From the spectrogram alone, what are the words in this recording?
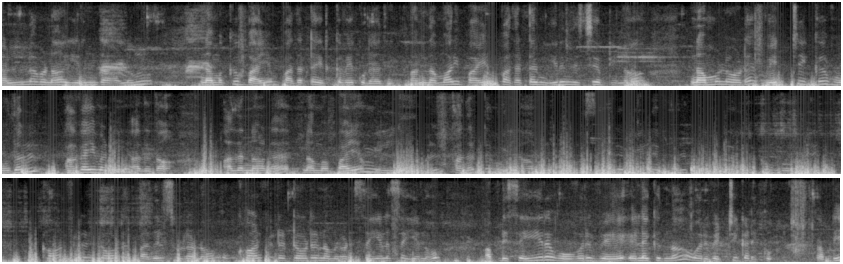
நல்லவனாக இருந்தாலும் நமக்கு பயம் பதட்டம் இருக்கவே கூடாது. அந்த மாதிரி பயம் பதட்டம் இருந்துச்சு அப்படின்னா நம்மளோட வெற்றிக்கு முதல் பகைவனை அதுதான். அதனால் நம்ம பயம் இல்லாமல் பதட்டம் இல்லாமல் நம்ம செய்கிற வேலை வந்து தெளிவாக இருக்கும்போது கான்ஃபிடென்ட்டோட பதில் சொல்லணும். கான்ஃபிடென்ட்டோட நம்மளோட செயலை செய்யணும். அப்படி செய்கிற ஒவ்வொரு வேலைக்கும் தான் ஒரு வெற்றி கிடைக்கும். அப்படி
